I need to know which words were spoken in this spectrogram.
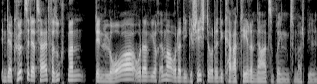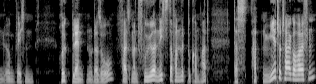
In der Kürze der Zeit versucht man den Lore oder wie auch immer oder die Geschichte oder die Charaktere nahezubringen, zum Beispiel in irgendwelchen Rückblenden oder so, falls man früher nichts davon mitbekommen hat. Das hat mir total geholfen,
